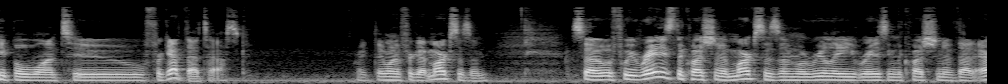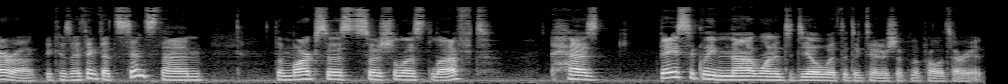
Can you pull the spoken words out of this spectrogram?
people want to forget that task. Right? They want to forget Marxism. So if we raise the question of Marxism, we're really raising the question of that era because I think that since then, the Marxist socialist left has basically not wanted to deal with the dictatorship of the proletariat.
